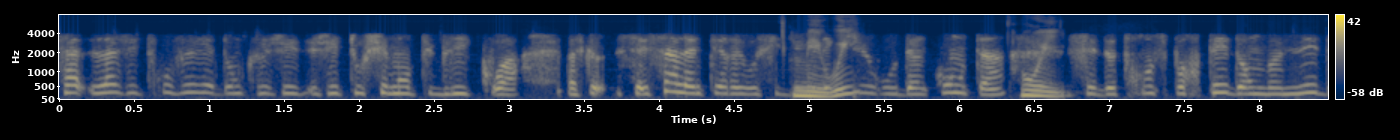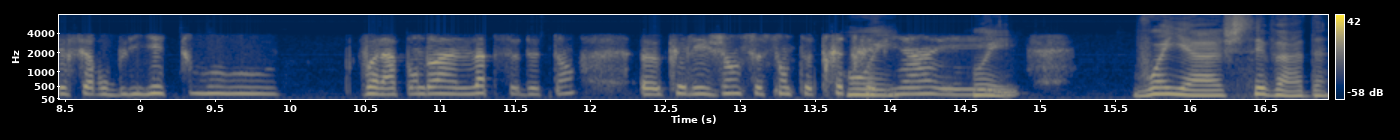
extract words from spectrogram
ça, là, j'ai trouvé, donc j'ai touché mon public, quoi. Parce que c'est ça l'intérêt aussi d'une lecture ou d'un conte. Hein. Oui. C'est de transporter, d'emmener, de faire oublier tout, voilà, pendant un laps de temps, euh, que les gens se sentent très très bien et. Oui. Voyage, s'évade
